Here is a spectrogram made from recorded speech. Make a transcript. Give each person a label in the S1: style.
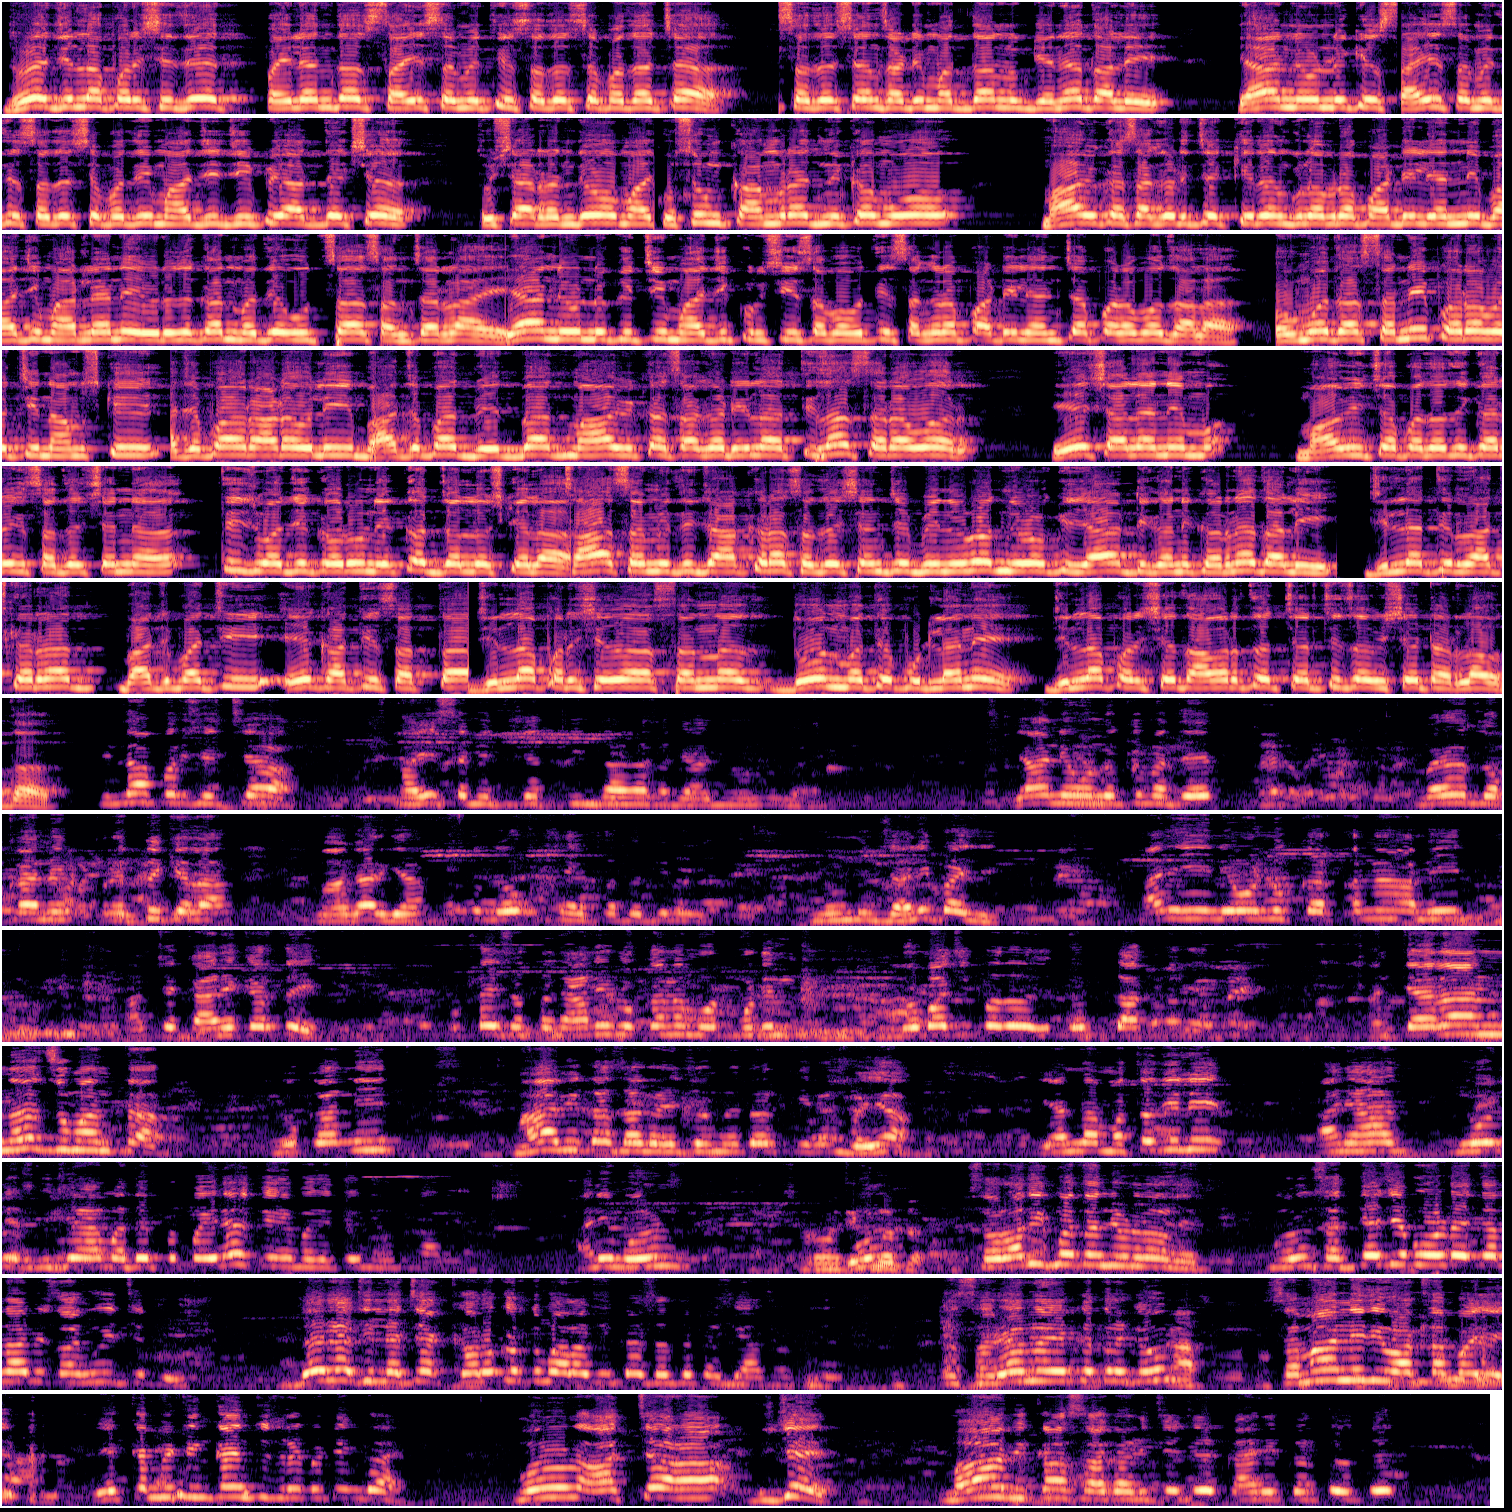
S1: धुळे जिल्हा परिषदेत पहिल्यांदाच स्थायी समिती सदस्यपदाच्या सदस्यांसाठी मतदान घेण्यात आले. या निवडणुकीत स्थायी समिती सदस्यपदी माजी जीपी अध्यक्ष तुषार रंदे व कुसुम कामराज निकम व महाविकास आघाडीचे किरण गुलाबराव पाटील यांनी बाजी मारल्याने विरोधकांमध्ये उत्साह संचारला आहे. या निवडणुकीची माजी कृषी सभापती संग्राम पाटील यांचा पराभव झाला. बहुमत असतानाही पराभवाची नामस्की भाजपावर अडवली भाजपात भेदभाद महाविकास आघाडीला तिला स्तरावर यश आल्याने महावीच्या पदाधिकारी सदस्यांनी अतिशबाजी करून एकच जल्लोष केला. सहा समितीच्या अकरा सदस्यांची बिनविरोध निवड या ठिकाणी करण्यात आली. जिल्ह्यातील राजकारणात भाजपाची एक हाती सत्ता. जिल्हा परिषद असताना दोन मते फुटल्याने जिल्हा परिषद आवर्त चर्चेचा विषय ठरला होता.
S2: जिल्हा परिषदच्या स्थायी समितीच्या तीन जागांसाठी आज निवडणूक आहे या निवडणुकीमध्ये बऱ्याच लोकांनी प्रयत्न केला. माघार घ्या. परंतु लोकशाही पद्धतीने निवडणूक झाली पाहिजे. आणि ही निवडणूक करताना आम्ही आमचे कार्यकर्ते कुठल्याही सत्ताने अनेक लोकांना मोठमोठी लोभाची पद आली. आणि त्याला न जुमानता लोकांनी महाविकास आघाडीचे उमेदवार किरण भैया यांना मतं दिली आणि आज निवडणूक विजयामध्ये पहिल्याच फेरीमध्ये ते निवडून आले. आणि म्हणून म्हणून सर्वाधिक मतं निवडून आले. म्हणून सध्याचे बोर्ड आहे त्यांना आम्ही सांगू इच्छितो. जर या जिल्ह्याच्या खरोखर तुम्हाला विकासाचं काही द्यायचं असेल तर सगळ्यांना एकत्र घेऊन समान निधी वाटला पाहिजे. एक मिटिंग काय दुसरी मिटिंग काय? म्हणून आजचा हा विजय महाविकास आघाडीचे जे कार्यकर्ते होते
